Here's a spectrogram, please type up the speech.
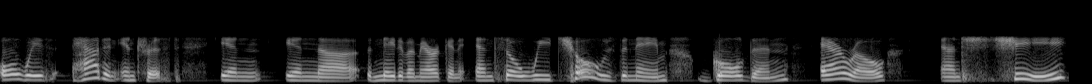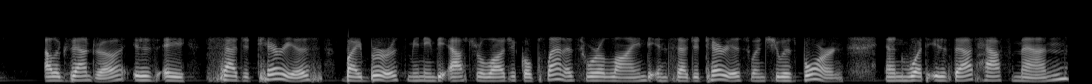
always had an interest in in uh, Native American, and so we chose the name Golden Arrow, and she Alexandra is a Sagittarius by birth, meaning the astrological planets were aligned in Sagittarius when she was born. And what is that? Half man,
